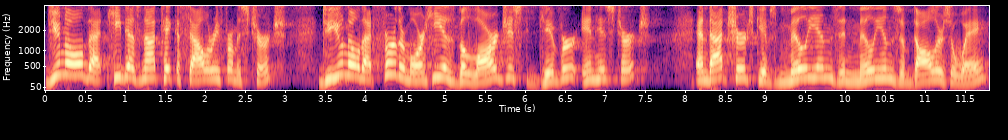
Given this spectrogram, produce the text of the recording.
Do you know that he does not take a salary from his church? Do you know that furthermore, he is the largest giver in his church? And that church gives millions and millions of dollars away?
